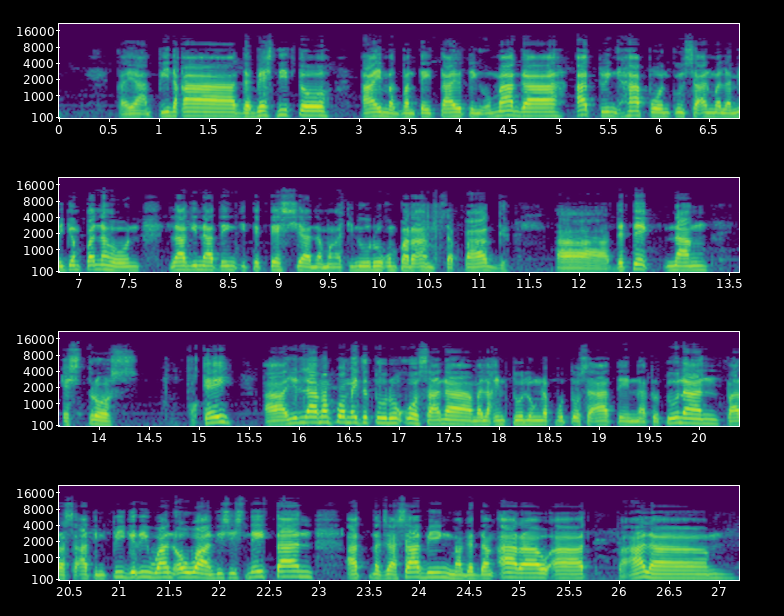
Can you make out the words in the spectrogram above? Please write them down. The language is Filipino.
Kaya ang pinaka the best dito ay magbantay tayo tuwing umaga at tuwing hapon kung saan malamig ang panahon, lagi nating itetest siya ng mga tinuro kong paraan sa pag ah, detect ng estrus. Okay? Ah, yun lamang po may tuturo ko. Sana malaking tulong na po to sa atin natutunan para sa ating Piggery 101. This is Nathan at nagsasabing magandang araw at paalam.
